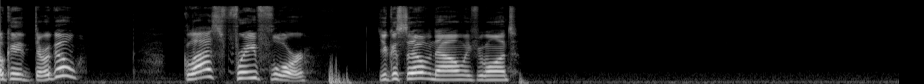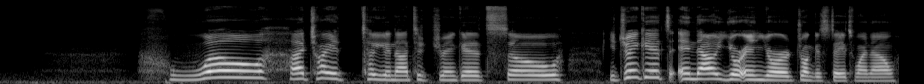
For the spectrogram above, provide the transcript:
Okay, there we go. Glass free floor. You can sit up now if you want. Well, I try to tell you not to drink it, so you drink it, and now you're in your drunken state right now.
